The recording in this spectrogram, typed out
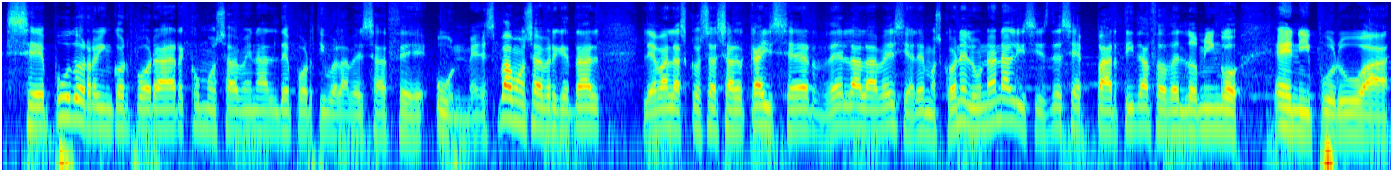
se pudo reincorporar, como saben, al Deportivo Alavés hace un mes. Vamos a ver qué tal le van las cosas al Kaiser del Alavés y haremos con él un análisis de ese partidazo del domingo en Ipurúa.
